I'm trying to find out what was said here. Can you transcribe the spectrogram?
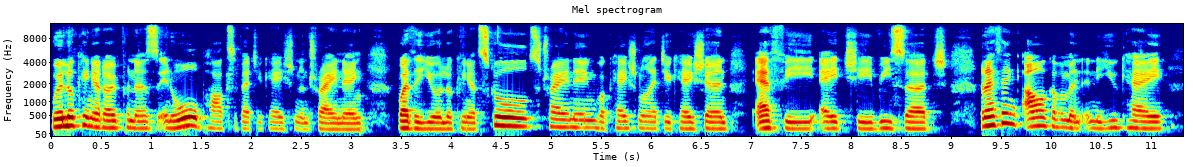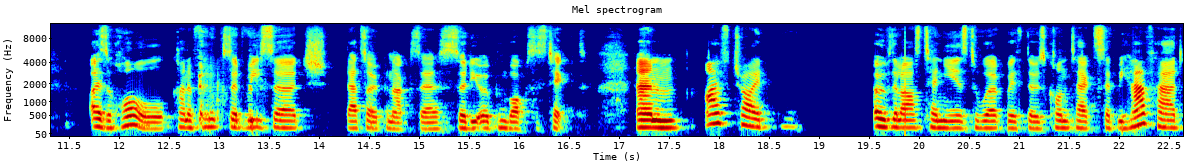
We're looking at openness in all parts of education and training, whether you're looking at schools, training, vocational education, FE, HE, research. And I think our government in the UK as a whole kind of looks at research, that's open access, so the open box is ticked. And I've tried over the last 10 years to work with those contacts that we have had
